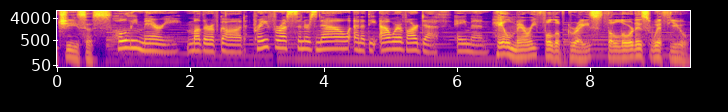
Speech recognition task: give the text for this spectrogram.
Jesus. Holy Mary, Mother of God, pray for us sinners now and at the hour of our death. Amen. Hail Mary, full of grace, the Lord is with you.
